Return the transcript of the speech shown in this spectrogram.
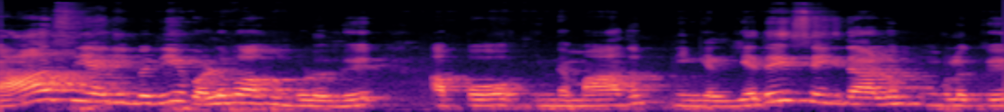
ராசி அதிபதியே வலுவாகும் பொழுது அப்போது இந்த மாதம் நீங்கள் எதை செய்தாலும் உங்களுக்கு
